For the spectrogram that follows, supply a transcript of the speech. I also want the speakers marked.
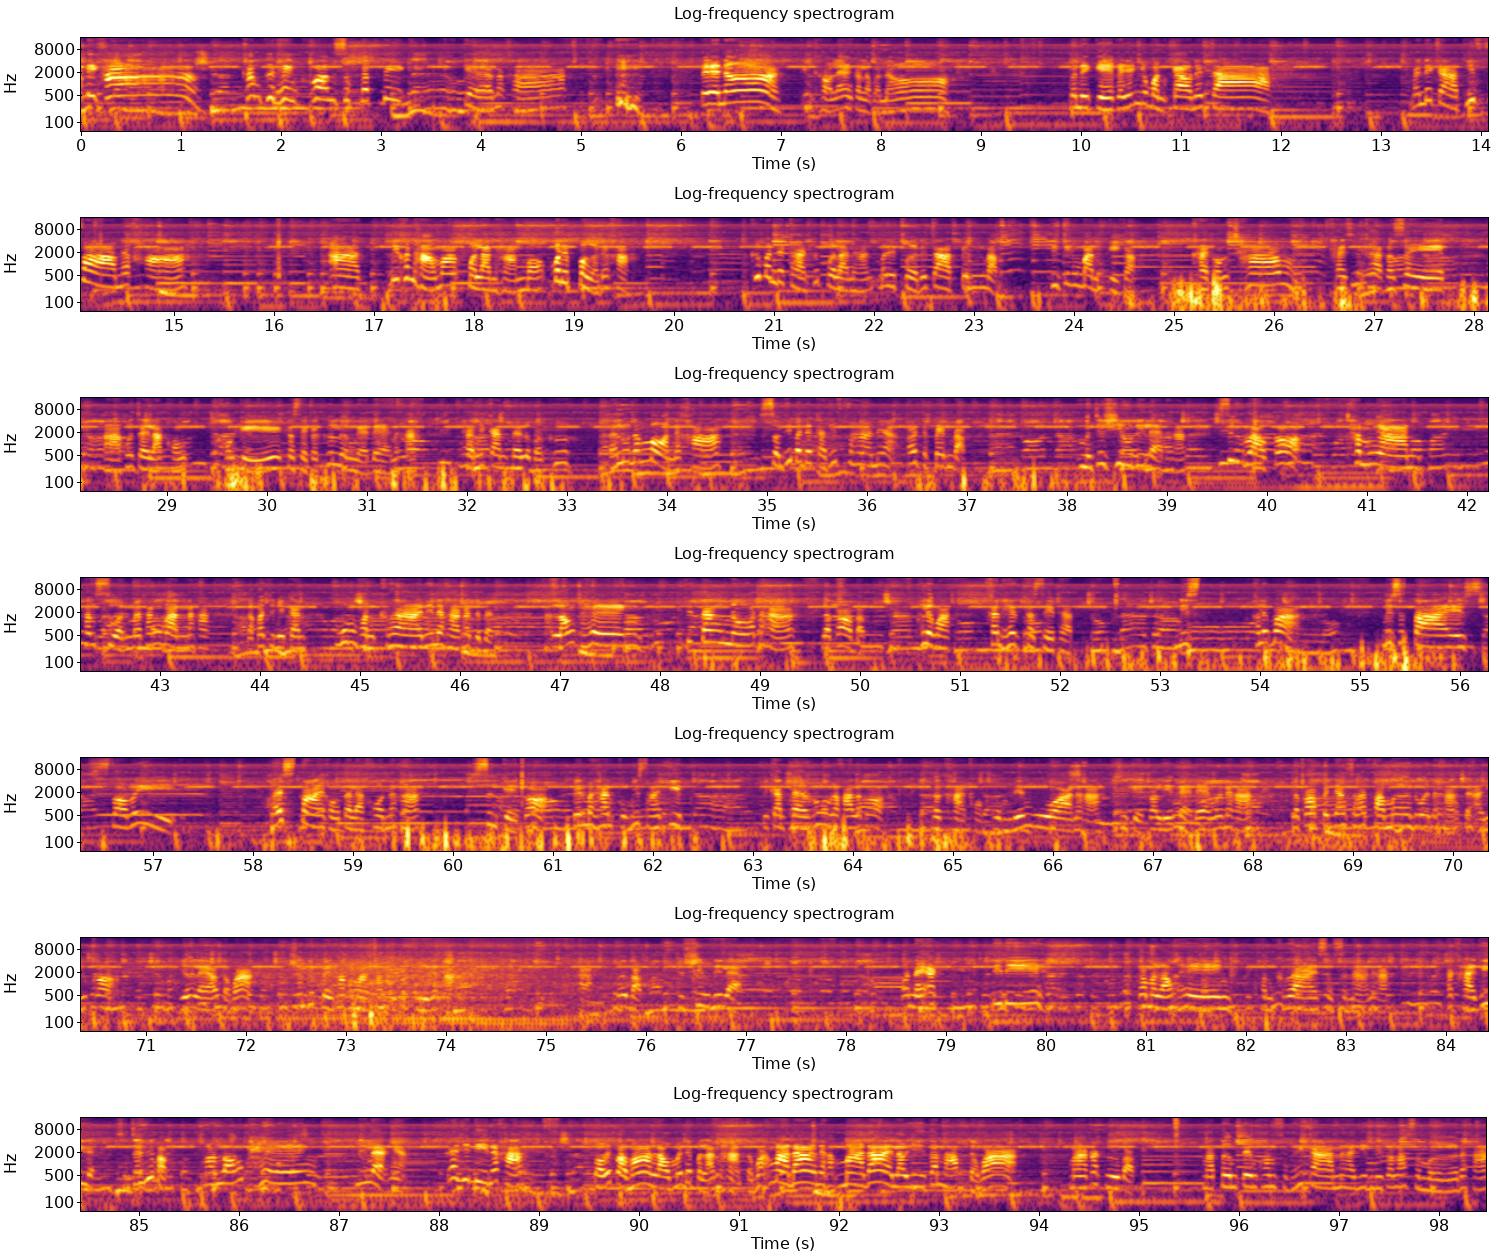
Speaker 1: วัสดีค่ะค่ำคืนแห่งความสุขแบบนี้แก่แล้วนะคะเป็นไงเนาะกินข้าวแรงกันแล้วบ่เนาะบรรยากาศก็ยังอยู่บนเก่าเนี่ยจ้าบรรยากาศที่ฟาร์มนะคะอ่าที่คนถามว่าเปิดร้านอาหารบอไม่ได้เปิดด้วยค่ะ คือบรรยากาศคือเปิดร้านอาหารไม่ได้เปิดด้วยจ้าเป็นแบบ จริงๆบ้านกิกอะขายของชำขายสินค้าเกษตรอ่าเข้ใจรักของของเก๋เกษตรก็คือเรื่องแหนแดงนะคะแถมมีการแปลรูปก็คือแปลรูปน้ำหมอนนะคะ ส่วนที่บรรยากาศที่ฟาร์เนี่ยก็จะเป็นแบบเหมันจะชิลดีแหละนะคะซึ่งเราก็ทำงานทำสวนมาทั้งวันนะคะ แล้วก็จะมีการ มุ่งผ่อนคลายนี่นะคะ ก็จะแบบร้องเพลงที่ตั้งโน้ตนะคะแล้วก็แบบเขาเรียกว่าขั้นเทศเกษตรแบบมิสเขาเรียกว่ามีสไตล์สตอรี่ไลฟ์สไตล์ของแต่ละคนนะคะ ซึ่งเก๋ก็เป็นประธานกลุ่มวิสาหกิจมีการแปรรูปนะคะ แล้วก็เครือข่ายของกลุ่มเลี้ยงวัวนะคะ ซึ่งเก๋ก็เลี้ยงแหน่แดงด้วยนะคะ แล้วก็เป็นยังสลัดฟาร์มเมอร์ด้วยนะคะ แต่อายุก็เยอะแล้วแต่ว่าช่วงที่เป็นก็ประมาณ30กว่าปีนะคะ แบบชิวๆนี่แหละวันไหนอะดีๆ ก็มาร้องเพลงผ่อนคลายสนุกสนานนะคะ ถ้าใครที่สนใจที่แบบมาร้องเพลงรีแหลกซ์เนี่ยก็ยินดีนะคะ บอกไว้ก่อนว่าเราไม่ได้เปิดร้านอาหารแต่ว่ามาได้นะคะ มาได้เรายินดีต้อนรับแต่ว่ามาก็คือแบบมาเติมเต็มความสุขให้กันนะคะ ยินดีต้อนรับเสมอนะคะ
